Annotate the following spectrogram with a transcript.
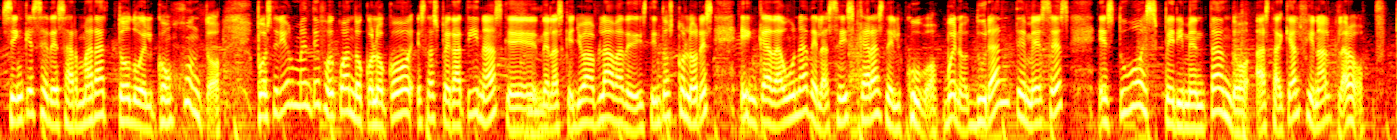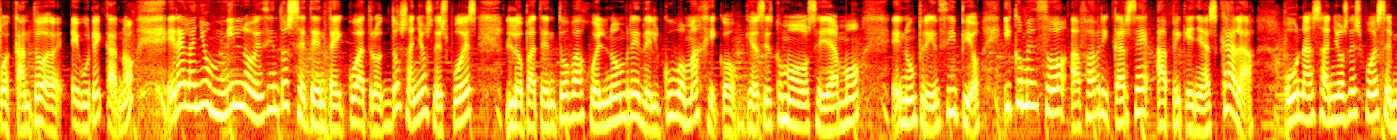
sin que se desarmara todo el conjunto. Posteriormente fue cuando colocó estas pegatinas que, de las que yo hablaba de distintos colores en cada una de las seis caras del cubo. Bueno, durante meses estuvo experimentando hasta que al final, claro, pues cantó Eureka, ¿no? Era el año 1974. Dos años después lo patentó bajo el nombre del cubo mágico, que así es como se llamó en un principio, y comenzó a fabricarse a pequeña escala. Unos años después, en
